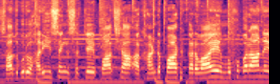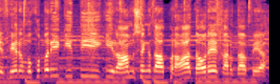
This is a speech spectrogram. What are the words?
ਸਤਿਗੁਰੂ ਹਰੀ ਸਿੰਘ ਸੱਚੇ ਪਾਤਸ਼ਾਹ ਅਖੰਡ ਪਾਠ ਕਰਵਾਏ। ਮੁਖਬਰਾਂ ਨੇ ਫਿਰ ਮੁਖਬਰੀ ਕੀਤੀ ਕਿ ਰਾਮ ਸਿੰਘ ਦਾ ਭਰਾ ਦੌਰੇ ਕਰਦਾ ਪਿਆ ਹੈ।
